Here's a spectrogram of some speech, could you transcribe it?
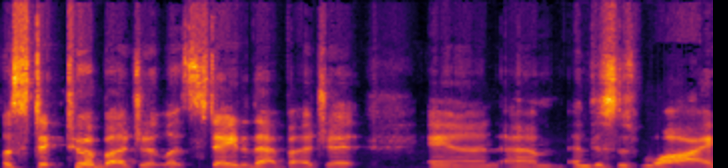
let's stick to a budget let's stay to that budget and um, and this is why.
